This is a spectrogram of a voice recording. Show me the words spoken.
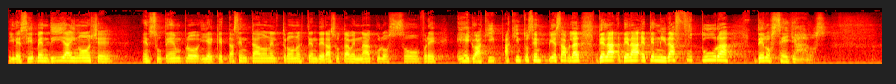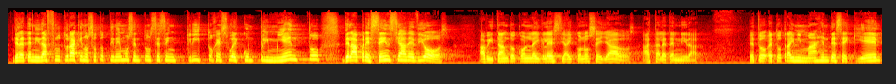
y le sirven día y noche en su templo y el que está sentado en el trono extenderá su tabernáculo sobre ellos. Aquí, aquí entonces empieza a hablar de la, de la eternidad futura de los sellados. De la eternidad futura que nosotros tenemos entonces en Cristo Jesús, el cumplimiento de la presencia de Dios habitando con la iglesia y con los sellados hasta la eternidad. Esto, esto trae una imagen de Ezequiel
